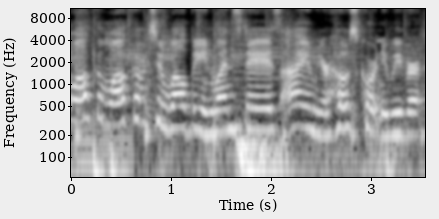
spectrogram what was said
welcome, welcome to Wellbeing Wednesdays. I am your host, Courtney Weaver.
